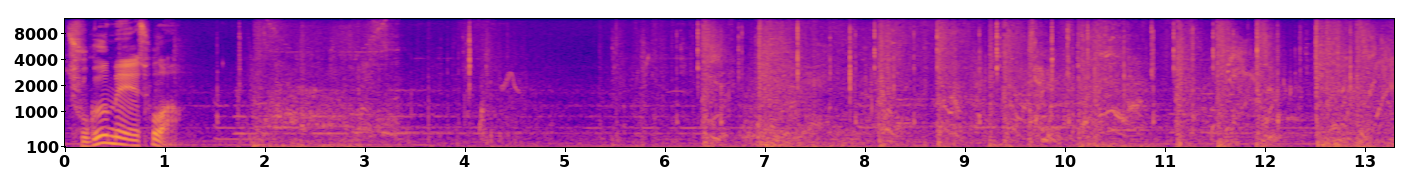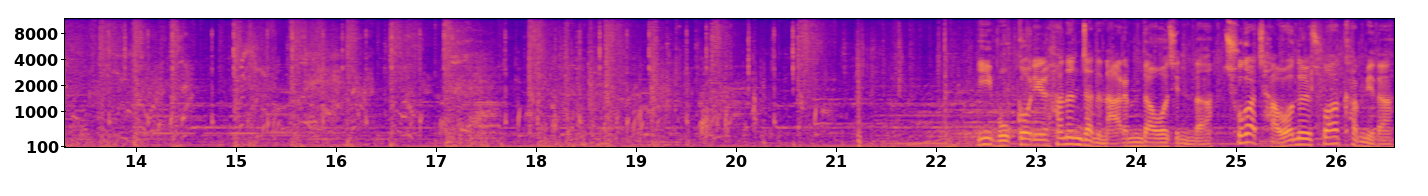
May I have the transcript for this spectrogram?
죽음의 수화 이 목걸이를 하는 자는 아름다워진다. 추가 자원을 수확합니다.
